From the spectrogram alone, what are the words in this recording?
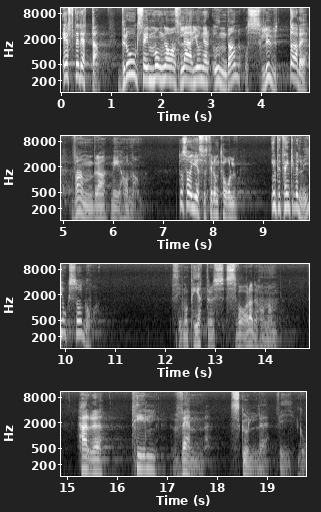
Efter detta drog sig många av hans lärjungar undan och slutade vandra med honom. Då sa Jesus till de tolv, inte tänker väl ni också gå? Simon Petrus svarade honom, Herre, till vem skulle vi gå?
